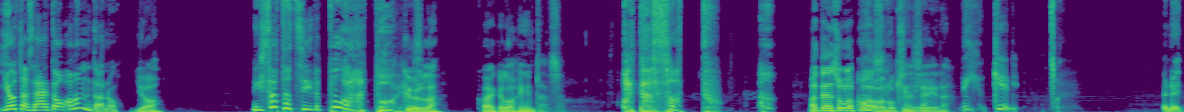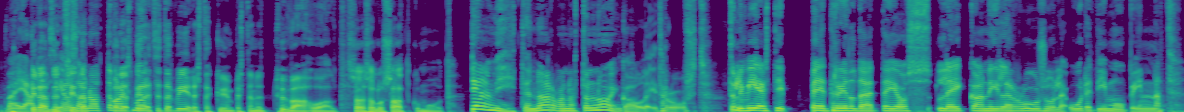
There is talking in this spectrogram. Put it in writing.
jota sä et ole antanut, joo. niin saatat siitä puolet pois. Kyllä, kaikella on hintansa. Tää sattuu. Mä teen sulle On se palveluksen kyllä. siinä. Niin, kel- Nyt mä jätän Pidät nyt ihan siitä, sanottomaksi. pidät, pidät sitä viidestä kympistä nyt hyvää huolta. Se olisi ollut satku muuten. Damn it, en arvannut, että on noin kalliit ruusut. Tuli viesti Petriltä, että jos leikkaa niille ruusuille uudet imupinnat,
